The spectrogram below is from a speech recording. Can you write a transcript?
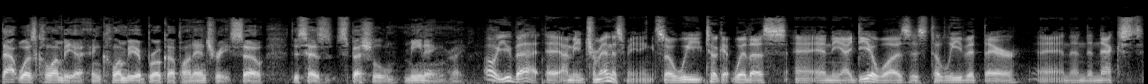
That was Columbia, and Columbia broke up on entry. So this has special meaning, right? Oh, you bet. I mean, tremendous meaning. So we took it with us, and the idea was is to leave it there, and then the next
